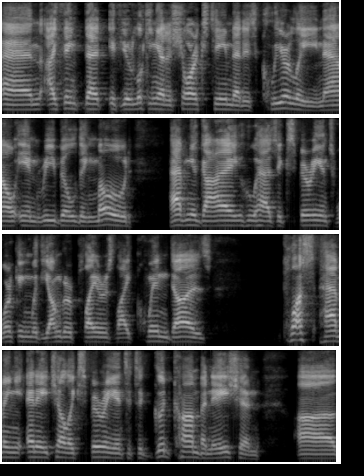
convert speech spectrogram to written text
And I think that if you're looking at a Sharks team that is clearly now in rebuilding mode, having a guy who has experience working with younger players like Quinn does, plus having NHL experience, it's a good combination uh,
